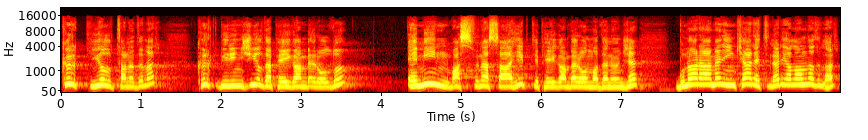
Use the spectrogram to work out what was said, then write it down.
40 yıl tanıdılar. 41. yılda peygamber oldu. Emin vasfına sahipti peygamber olmadan önce. Buna rağmen inkar ettiler, yalanladılar.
